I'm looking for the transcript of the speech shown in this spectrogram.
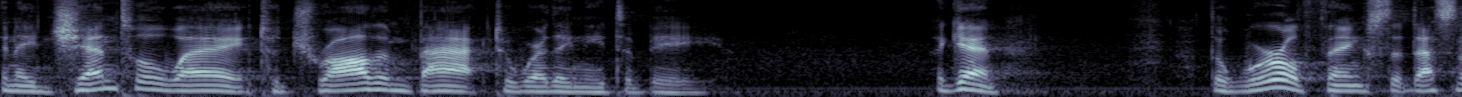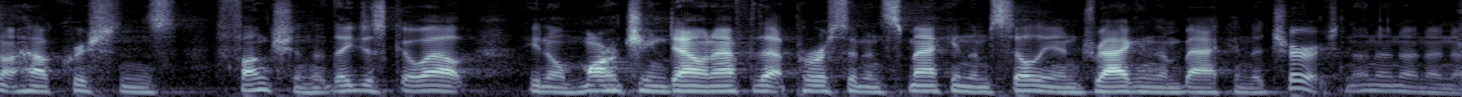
in a gentle way to draw them back to where they need to be. Again, the world thinks that that's not how Christians function, that they just go out, you know, marching down after that person and smacking them silly and dragging them back into church. No, no, no, no, no.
